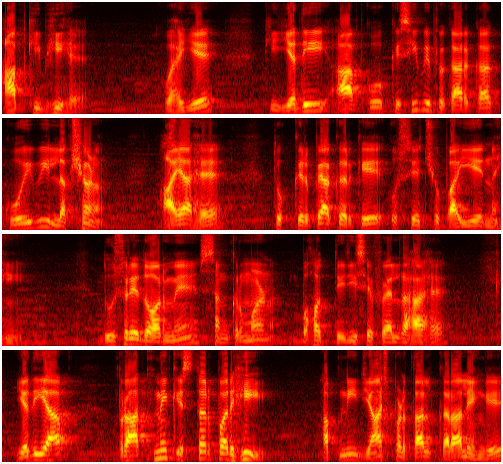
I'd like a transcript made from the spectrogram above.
आपकी भी है। वह ये कि यदि आपको किसी भी प्रकार का कोई भी लक्षण आया है तो कृपया करके उससे छुपाइए नहीं। दूसरे दौर में संक्रमण बहुत तेज़ी से फैल रहा है। यदि आप प्राथमिक स्तर पर ही अपनी जाँच पड़ताल करा लेंगे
